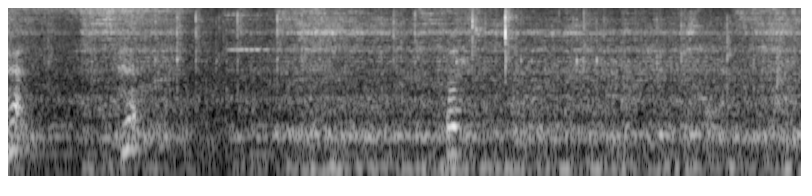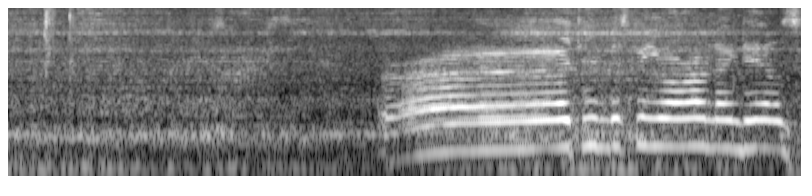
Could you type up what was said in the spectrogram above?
Huh. Huh. Whoops. Ah, spin you around, Nine Tails.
